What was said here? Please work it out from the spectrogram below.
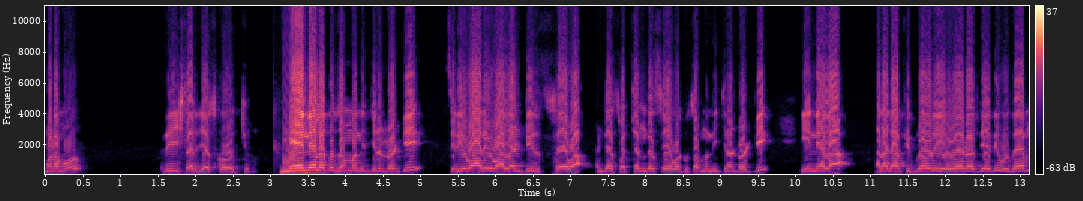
మనము రిజిస్టర్ చేసుకోవచ్చు. మే నెలకు సంబంధించినటువంటి శ్రీవారి వాలంటీర్ సేవ అంటే స్వచ్ఛంద సేవకు సంబంధించినటువంటి ఈ నెల అనగా ఫిబ్రవరి ఇరవై ఏడవ తేదీ ఉదయం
